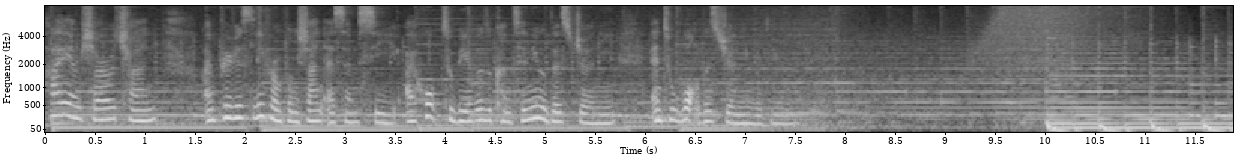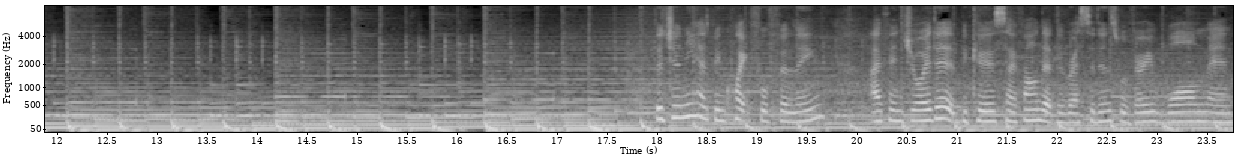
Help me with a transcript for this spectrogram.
Hi, I'm Cheryl Chan. I'm previously from Fengshan SMC. I hope to be able to continue this journey and to walk this journey with you. The journey has been quite fulfilling. I've enjoyed it because I found that the residents were very warm and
